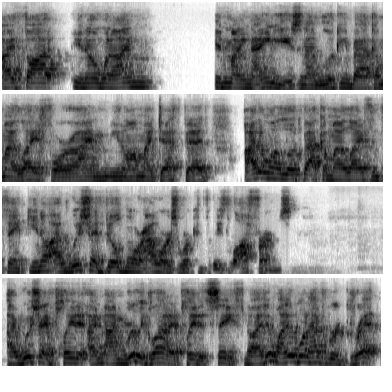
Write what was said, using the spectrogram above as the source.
I thought, you know, when I'm in my 90s and I'm looking back on my life or I'm, you know, on my deathbed, I don't want to look back on my life and think, you know, I wish I'd build more hours working for these law firms. I wish I played it. I'm, I'm really glad I played it safe. No, I didn't, I didn't want to have regret.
